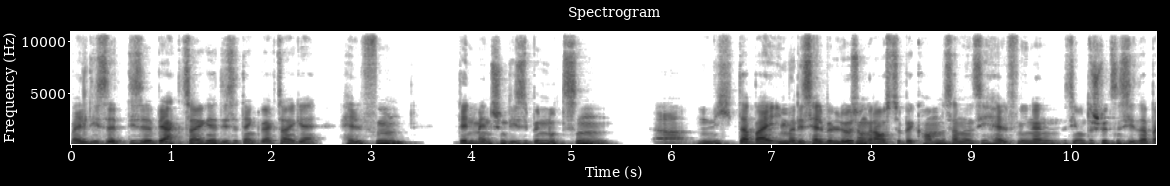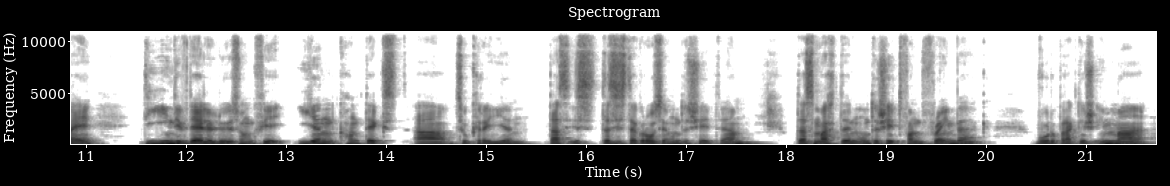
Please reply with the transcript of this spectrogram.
Weil diese, diese Werkzeuge, diese Denkwerkzeuge helfen den Menschen, die sie benutzen, äh, nicht dabei, immer dieselbe Lösung rauszubekommen, sondern sie helfen ihnen, sie unterstützen sie dabei, die individuelle Lösung für ihren Kontext äh, zu kreieren. Das ist, das ist der große Unterschied. Ja? Das macht den Unterschied von Framework, wo du praktisch immer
